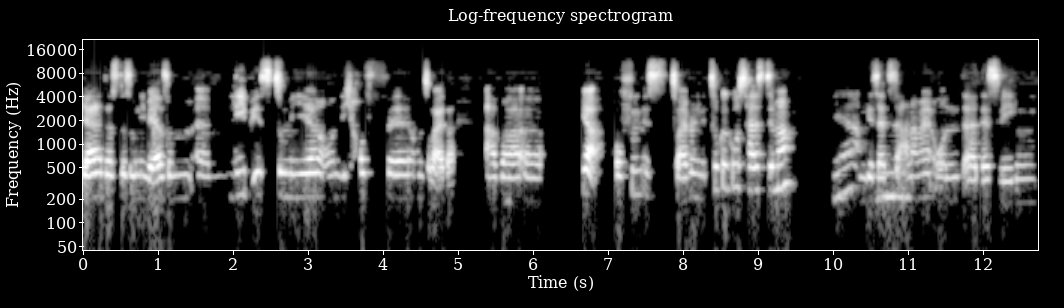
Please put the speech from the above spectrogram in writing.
ja, dass das Universum ähm, lieb ist zu mir und ich hoffe und so weiter. Aber äh, ja, hoffen ist Zweifeln mit Zuckerguss, heißt es immer. Ja, Im Gesetz der Annahme. Und äh, deswegen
